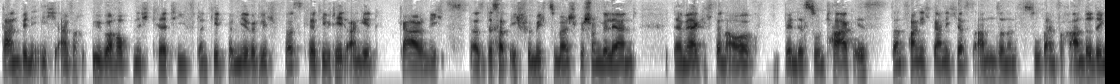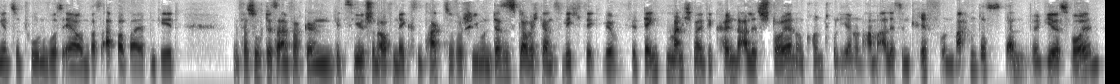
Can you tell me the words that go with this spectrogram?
dann bin ich einfach überhaupt nicht kreativ. Dann geht bei mir wirklich, was Kreativität angeht, gar nichts. Also das habe ich für mich zum Beispiel schon gelernt. Da merke ich dann auch, wenn das so ein Tag ist, dann fange ich gar nicht erst an, sondern versuche einfach andere Dinge zu tun, wo es eher um was abarbeiten geht und versuche das einfach gezielt schon auf den nächsten Tag zu verschieben. Und das ist, glaube ich, ganz wichtig. Wir, wir denken manchmal, wir können alles steuern und kontrollieren und haben alles im Griff und machen das dann, wenn wir es wollen.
